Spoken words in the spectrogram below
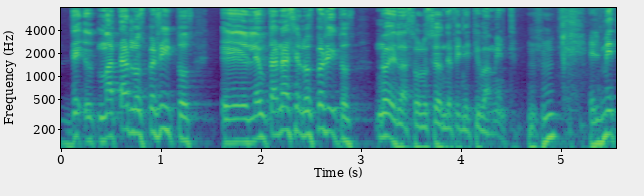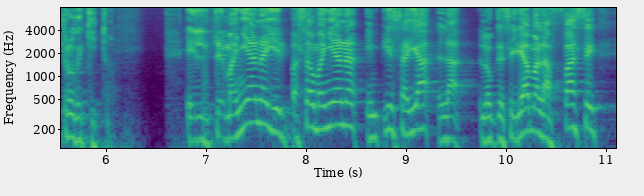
de, matar los perritos, eh, la eutanasia a los perritos, no es la solución definitivamente. El metro de Quito. Entre mañana y el pasado mañana empieza ya la, lo que se llama la fase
